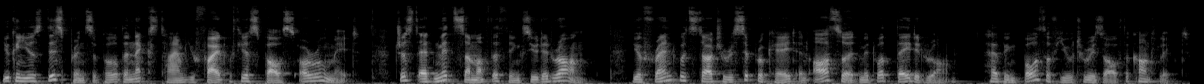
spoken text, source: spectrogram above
You can use this principle the next time you fight with your spouse or roommate. Just admit some of the things you did wrong. Your friend will start to reciprocate and also admit what they did wrong helping both of you to resolve the conflict.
